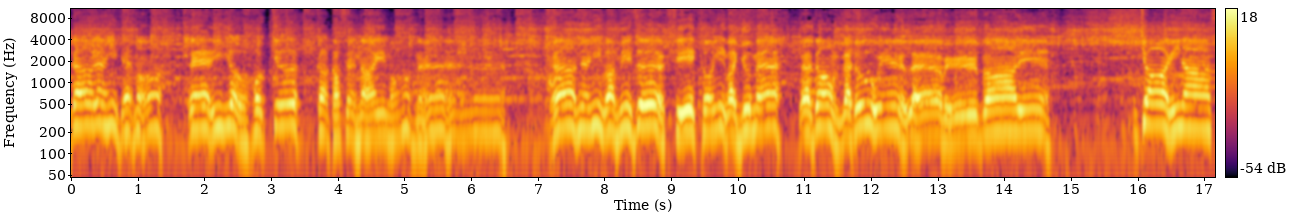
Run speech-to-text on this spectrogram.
誰にでも栄養補給欠かせないものね。屋根には水人には夢。Don't let win everybody Join us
